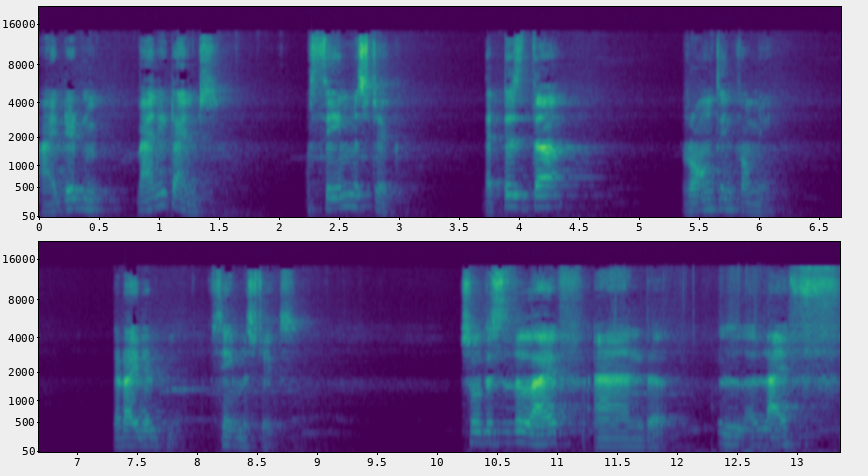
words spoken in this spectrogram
I did many times same mistake. That is the wrong thing for me that i did same mistakes. So this is the life and uh, life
